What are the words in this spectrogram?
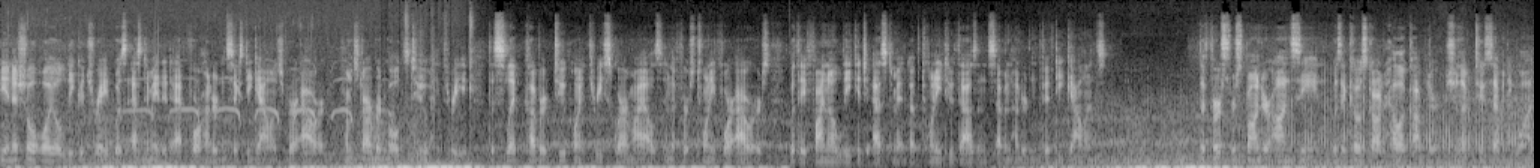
The initial oil leakage rate was estimated at 460 gallons per hour from starboard holds 2 and 3. The slick covered 2.3 square miles in the first 24 hours, with a final leakage estimate of 22,750 gallons. The first responder on scene was a Coast Guard helicopter, Chinook 271.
